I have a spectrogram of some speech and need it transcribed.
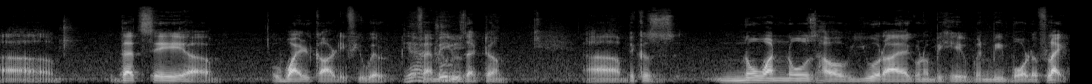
uh, that's a uh, wild card, if you will, Yeah, if I may use that term, uh, because no one knows how you or I are going to behave when we board a flight.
